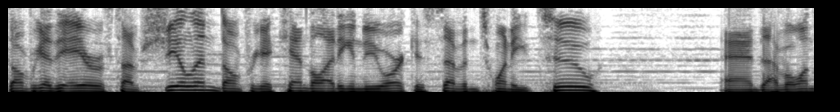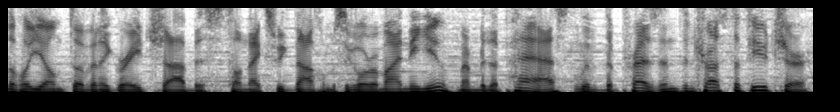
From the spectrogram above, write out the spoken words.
Don't forget the Eruv Tavshilin. Don't forget candlelighting in New York is 722. And have a wonderful Yom Tov and a great Shabbos. Till next week, Nachum Segal reminding you, remember the past, live the present, and trust the future.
